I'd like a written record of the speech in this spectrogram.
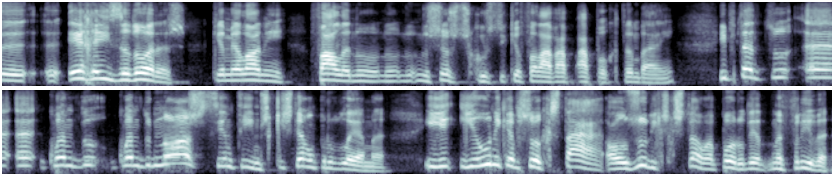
uh, enraizadoras que a Meloni fala no, no, nos seus discursos e que eu falava há, há pouco também. E, portanto, uh, uh, quando, quando nós sentimos que isto é um problema e, e, a única pessoa que está, ou os únicos que estão a pôr o dedo na ferida,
